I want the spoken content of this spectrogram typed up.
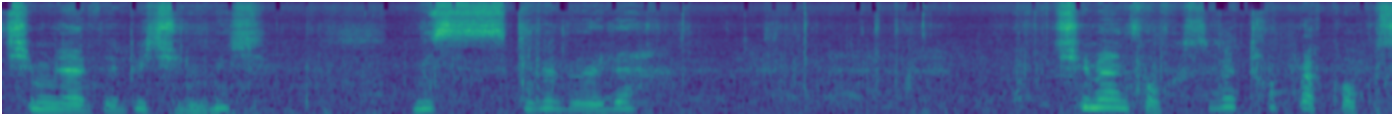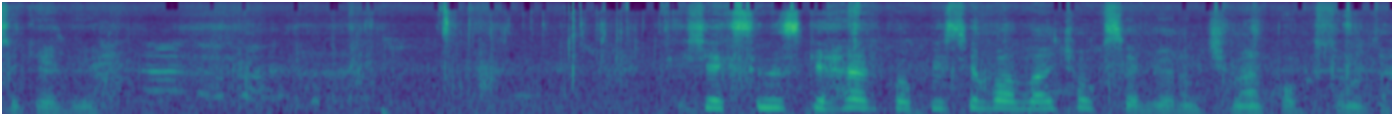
Çimler de biçilmiş. Mis gibi böyle çimen kokusu ve toprak kokusu geliyor. Diyeceksiniz ki her kokusu vallahi çok seviyorum çimen kokusunu da.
